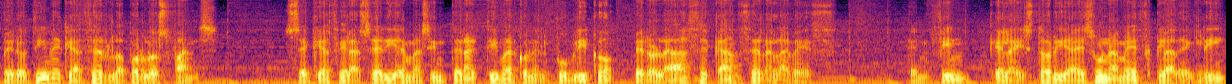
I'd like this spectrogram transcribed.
pero tiene que hacerlo por los fans. Sé que hace la serie más interactiva con el público, pero la hace cáncer a la vez. En fin, que la historia es una mezcla de Glee,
